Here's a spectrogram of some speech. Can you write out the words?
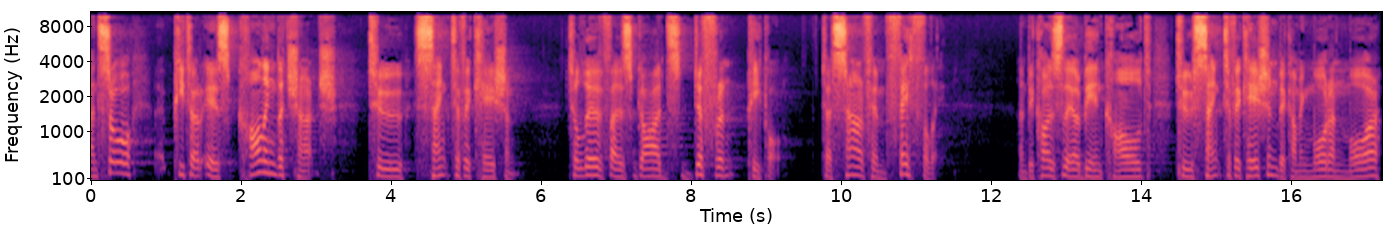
And so uh, Peter is calling the church to sanctification, to live as God's different people, to serve Him faithfully. And because they are being called to sanctification, becoming more and more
